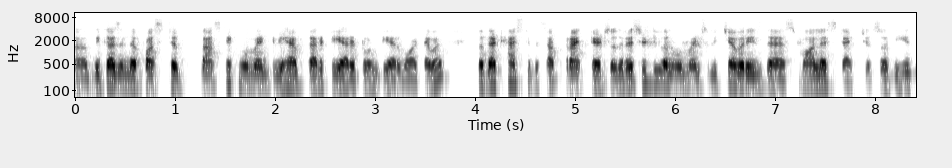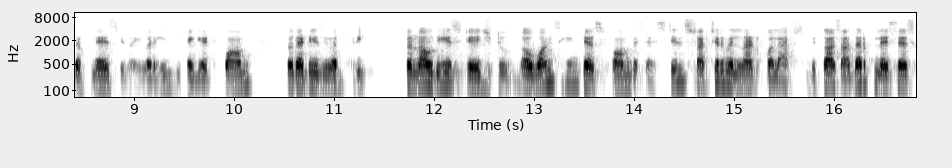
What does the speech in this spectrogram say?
uh, because in the first plastic moment we have 30 or 20 or whatever, so that has to be subtracted. So the residual moments, whichever is the smallest actually. So this is the place you know your hinge may get formed. So that is your three so now this is stage two. Now once hinge has formed, still structure will not collapse because other places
